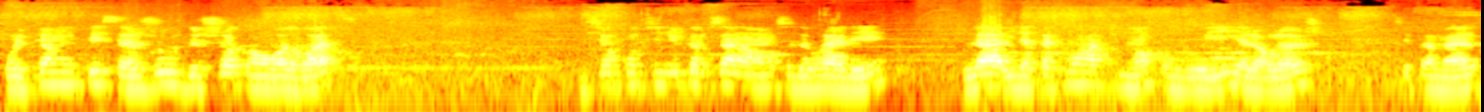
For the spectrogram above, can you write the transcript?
pour lui faire monter sa jauge de choc en haut à droite. Et si on continue comme ça, normalement ça devrait aller. Là, il attaque moins rapidement, comme vous voyez, a l'horloge. C'est pas mal.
